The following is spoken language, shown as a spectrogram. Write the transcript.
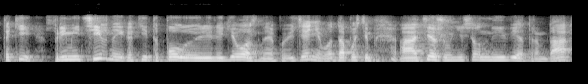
такие примитивные какие-то полурелигиозные поведения. Вот, допустим, а, те же «Унесенные ветром», да,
